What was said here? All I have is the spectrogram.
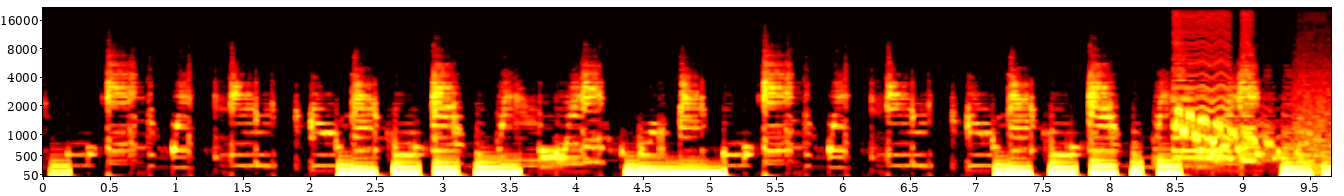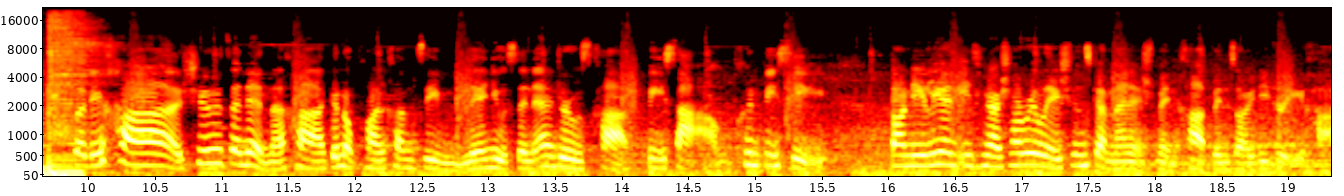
สวัสดีค่ะ ชื่อเจเน็ตนะคะ กนกพรคำจิมเรียนอยู่ St. Andrews ค่ะ ปี 3 ขึ้นปี 4 ตอนนี้เรียน International Relations กับ Management ค่ะ เป็น Joint Degree ค่ะ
